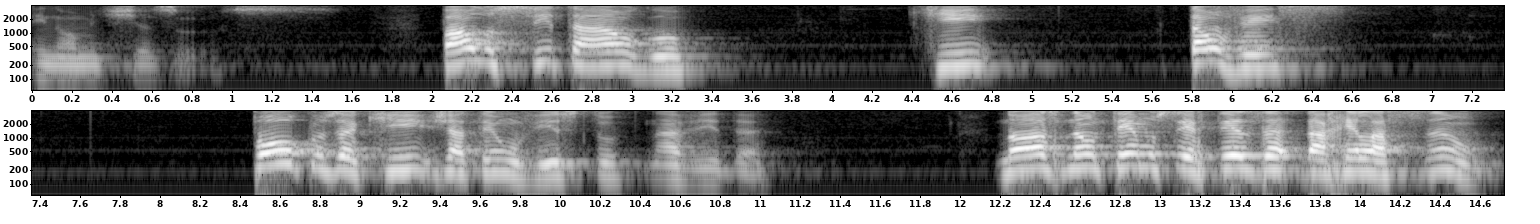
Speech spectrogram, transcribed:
em nome de Jesus. Paulo cita algo que talvez poucos aqui já tenham visto na vida. Nós não temos certeza da relação,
